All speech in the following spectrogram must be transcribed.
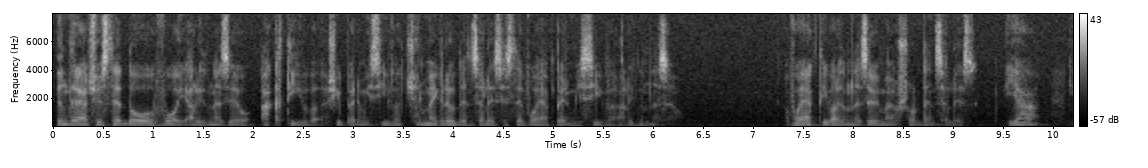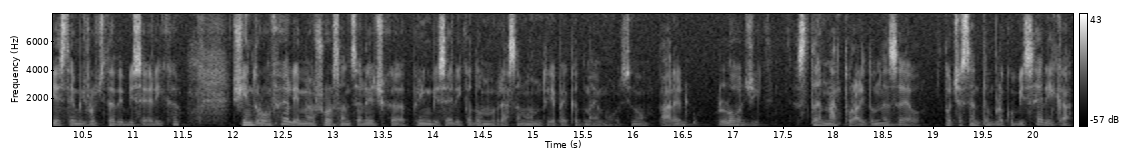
Între aceste două voi a lui Dumnezeu, activă și permisivă, cel mai greu de înțeles este voia permisivă a lui Dumnezeu. Voia activă a lui Dumnezeu e mai ușor de înțeles. Ea este mijlocită de biserică și într-un fel e mai ușor să înțelegi că prin biserică Domnul vrea să mântuie pe cât mai mulți, nu? Pare logic, stă în natura lui Dumnezeu. Tot ce se întâmplă cu biserica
